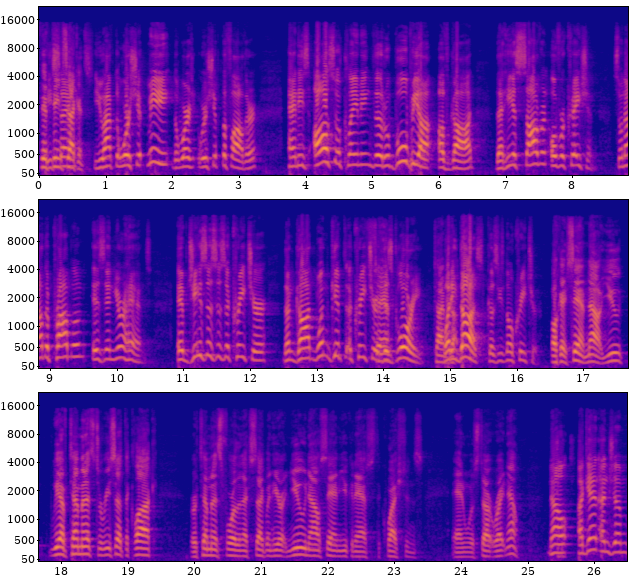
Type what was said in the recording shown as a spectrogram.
He's 15 saying, seconds. You have to worship me, the wor- worship the Father. And he's also claiming the rububiyah of God, that he is sovereign over creation. So now the problem is in your hands. If Jesus is a creature, then God wouldn't give a creature Sam, his glory. But he up. does, because he's no creature. Okay, Sam, now you we have 10 minutes to reset the clock, or 10 minutes for the next segment here. And you now, Sam, you can ask the questions, and we'll start right now. Now, again, Anjem,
